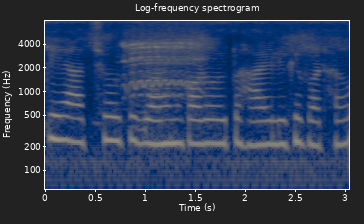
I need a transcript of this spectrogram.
কে আছো একটু জয়েন করো একটু হাই লিখে পাঠাও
